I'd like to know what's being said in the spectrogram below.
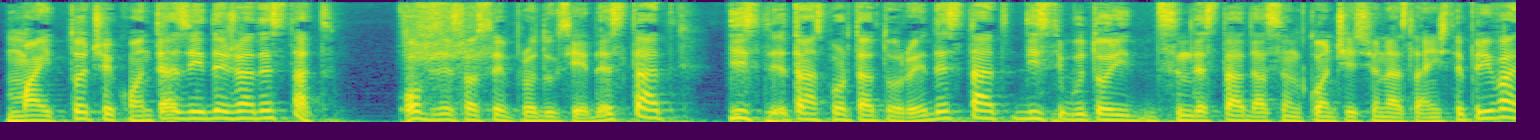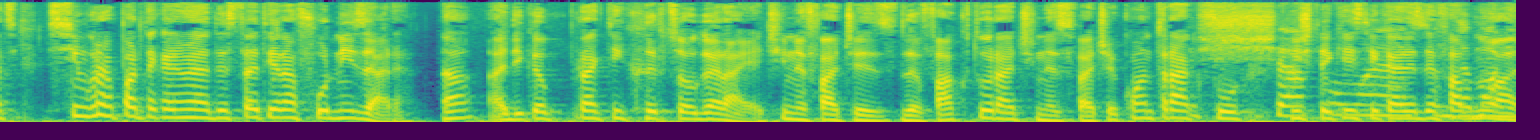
mai tot ce contează e deja de stat. 80% din producție e de stat, transportatorul e de stat, distributorii sunt de stat, dar sunt concesionați la niște privați. Singura parte care nu era de stat era furnizarea. Da? Adică, practic, hârțogăraie. Cine face de factura, cine se face contractul, și niște chestii care, de fapt, nu au.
